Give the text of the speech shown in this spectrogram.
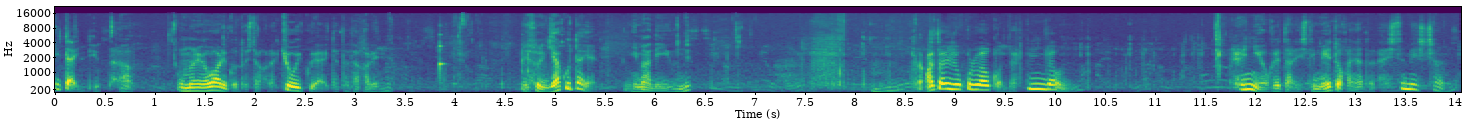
痛いって言ったらお前が悪いことしたから教育やって叩かれるねでそれ虐待や今で言うね、当たりどころ悪かったら死んじゃう変に避けたりして目とかに当たったら失明しちゃうんで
